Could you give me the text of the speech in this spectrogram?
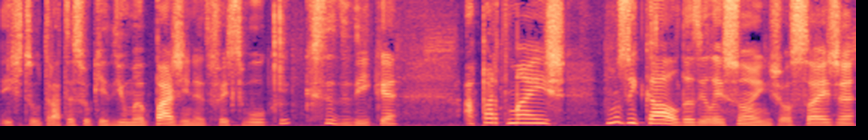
isto trata-se o quê? De uma página de Facebook que se dedica à parte mais musical das eleições, ou seja,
